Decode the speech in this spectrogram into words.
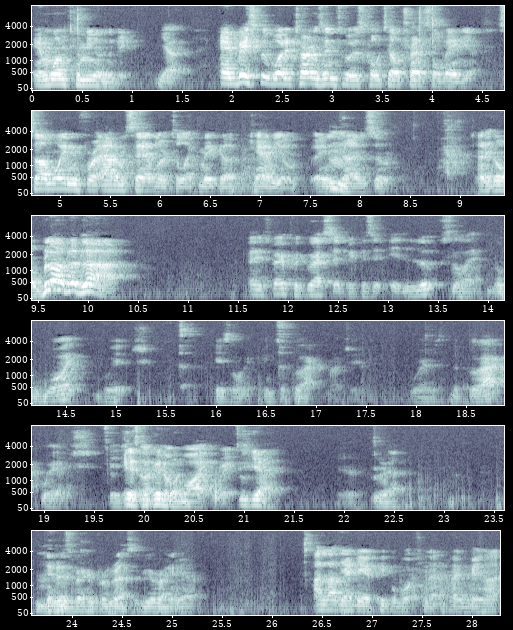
in one community. yeah. And basically, what it turns into is Hotel Transylvania. So I'm waiting for Adam Sandler to like make a cameo anytime soon, and go blah blah blah. And it's very progressive because it, it looks like the white witch is like into black magic, whereas the black witch is Is the like good the one. white witch. Yeah, yeah. It Mhm. is very progressive. You're right. Yeah. I like the idea of people watching it at home being like,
